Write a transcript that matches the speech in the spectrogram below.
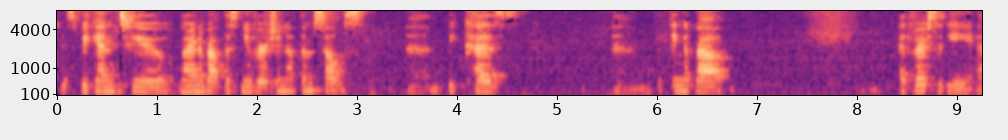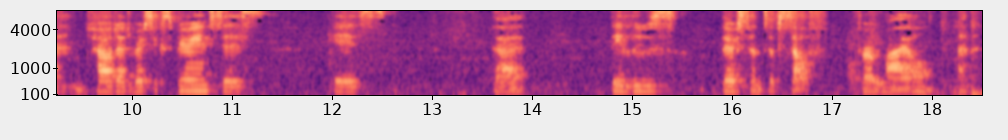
just begin to learn about this new version of themselves. And because um, the thing about adversity and child adverse experiences is that they lose their sense of self for a while and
